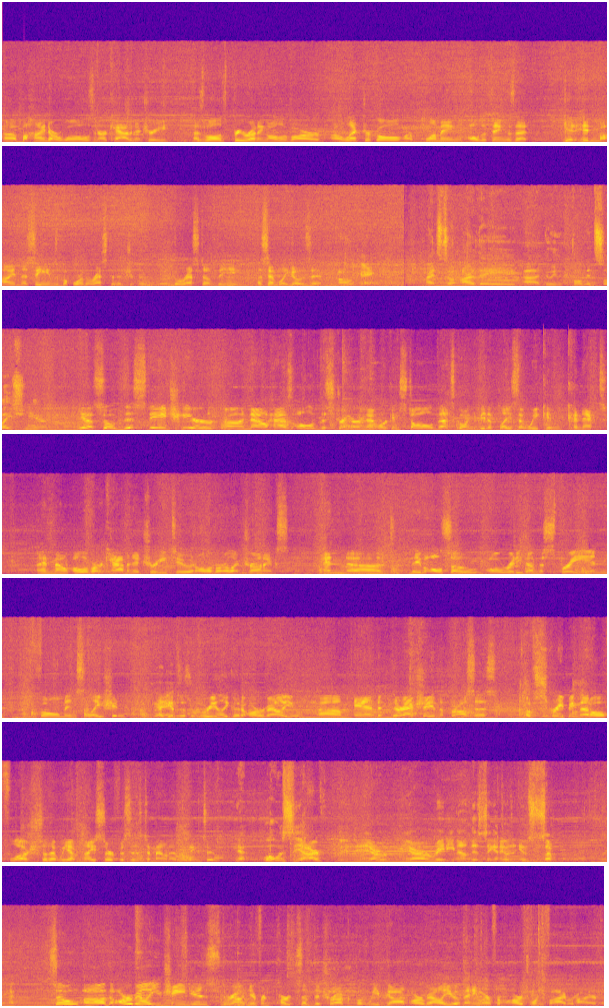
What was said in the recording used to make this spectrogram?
uh, behind our walls and our cabinetry, as well as pre-running all of our electrical, our plumbing, all the things that get hidden behind the scenes before the rest of the, the rest of the assembly goes in. Okay. All right, so are they uh, doing foam insulation here? Yeah, so this stage here uh, now has all of the stringer network installed. That's going to be the place that we can connect and mount all of our cabinetry to and all of our electronics. And uh, they've also already done the spray-in foam insulation. That gives us really good R value. Um, and they're actually in the process of scraping that all flush so that we have nice surfaces to mount everything to. Yeah. What was the R, the R, the R rating on this thing? And it was, it was some, So uh, the R value changes throughout different parts of the truck, but we've got R value of anywhere from R25 or higher.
